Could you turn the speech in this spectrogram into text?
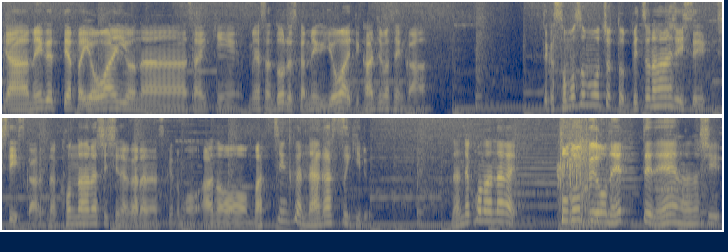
いやー、メグってやっぱ弱いよな最近。皆さんどうですか？メグ弱いって感じませんか？てか、そもそもちょっと別の話してしていいですか？なんかこんな話しながらなんですけども、あのー、マッチングが長すぎる。なんでこんな長い？届くよねってね、話。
